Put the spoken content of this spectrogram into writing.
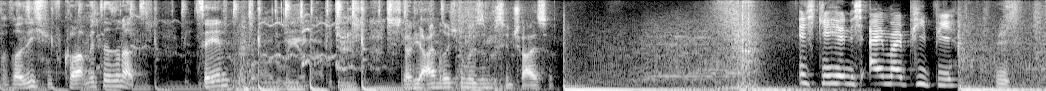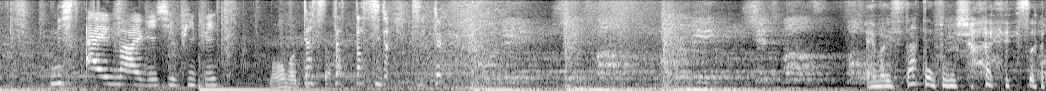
Was weiß ich, wie viele Quadratmeter sind das? Zehn? Ja, die Einrichtung ist ein bisschen scheiße. Ich gehe hier nicht einmal pipi. Wie? Nicht einmal gehe ich hier pipi. Warum? Was Das, das, das sieht... Ey, was ist das denn für eine Scheiße?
